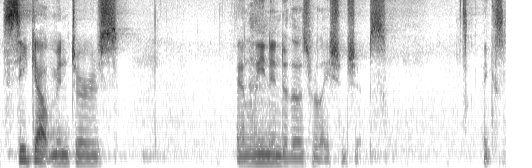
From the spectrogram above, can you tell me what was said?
seek out mentors, and lean into those relationships. Thanks.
